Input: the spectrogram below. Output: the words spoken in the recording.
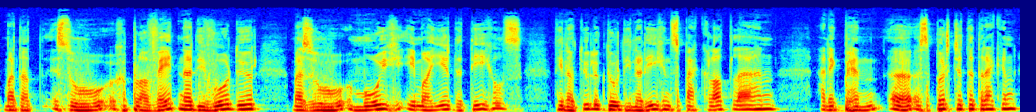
maar dat is zo geplaveid naar die voordeur met zo mooi geëmailleerde tegels, die natuurlijk door die regenspek glad lagen. En ik begin eh, een spurtje te trekken,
